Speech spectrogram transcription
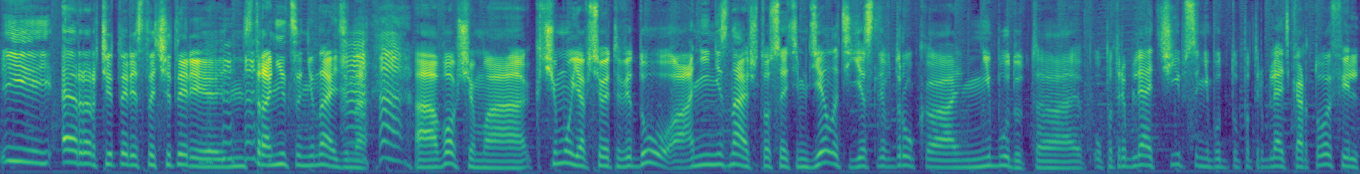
и Error 404 страница не найдена. А, в общем, а, к чему я все это веду? Они не знают, что с этим делать, если вдруг а, не будут а, употреблять чипсы, не будут употреблять картофель,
